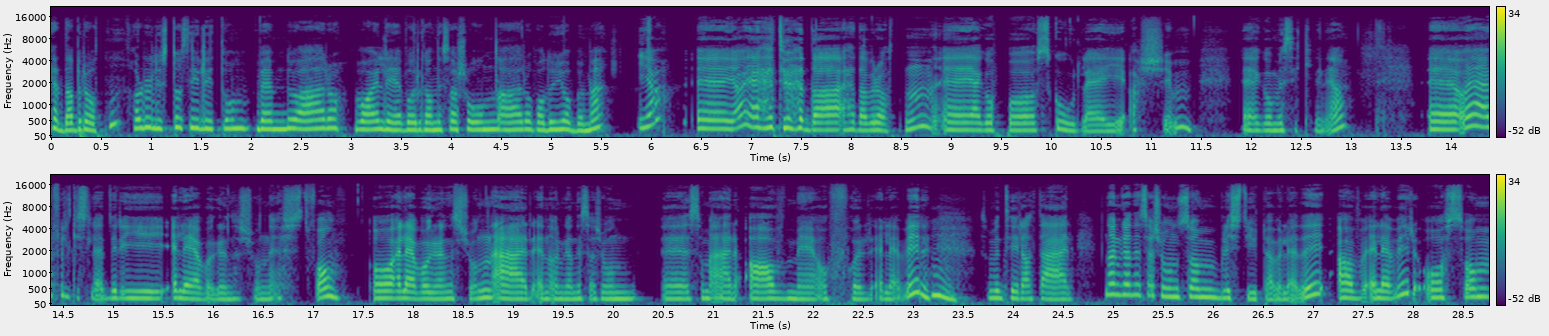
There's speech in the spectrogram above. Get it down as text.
Hedda Bråten? Har du lyst til å si litt om hvem du er, og hva Elevorganisasjonen er, og hva du jobber med? Ja, eh, ja jeg heter jo Hedda, Hedda Bråten. Eh, jeg går på skole i Askim. Jeg går musikklinja. Eh, og jeg er fylkesleder i Elevorganisasjonen i Østfold. Og Elevorganisasjonen er en organisasjon eh, som er av, med og for elever. Mm. Som betyr at det er en organisasjon som blir styrt av elever, av elever og som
